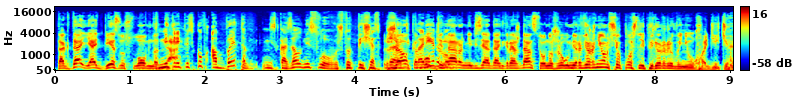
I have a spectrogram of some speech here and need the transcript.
тогда я безусловно Дмитрий да. Песков об этом не сказал ни слова, что ты сейчас Жалко, Боб Динару нельзя дать гражданство, он уже умер. Вернемся после перерыва, не уходите.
